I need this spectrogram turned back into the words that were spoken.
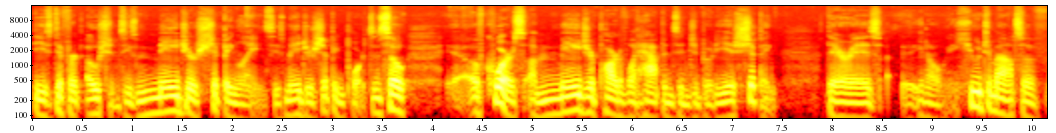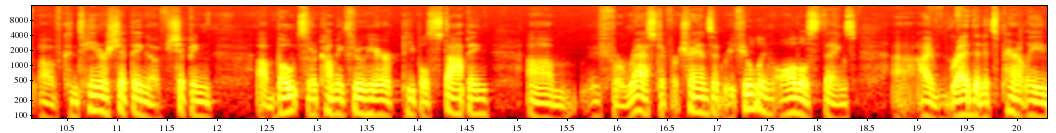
these different oceans, these major shipping lanes, these major shipping ports. And so, of course, a major part of what happens in Djibouti is shipping. There is, you know, huge amounts of, of container shipping, of shipping uh, boats that are coming through here, people stopping um, for rest or for transit, refueling, all those things. Uh, I've read that it's apparently,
